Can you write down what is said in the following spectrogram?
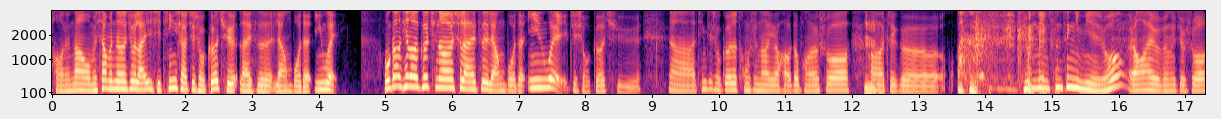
好的，那我们下面呢就来一起听一下这首歌曲，来自梁博的《因为》。我们刚刚听到的歌曲呢，是来自梁博的《因为》这首歌曲。那听这首歌的同时呢有好多朋友说啊这个永呵用命一面哟然后还有朋友就说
